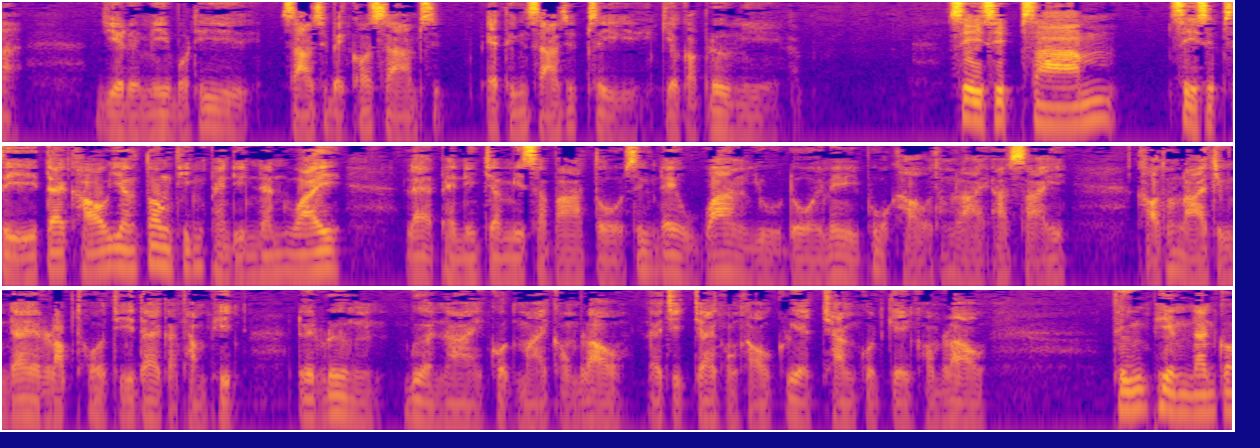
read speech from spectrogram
25 เยเรมีบทที่ 31 ข้อ 31ถึง34 เกี่ยวกับเรื่องนี้ครับ43 44 แต่เขายังต้องทิ้งแผ่นดินนั้นไว้ และแผ่นดินจะมีสบาโตซึ่งได้ว่างอยู่โดยไม่มีพวกเขาทั้งหลายอาศัย เขาทั้งหลายจึงได้รับโทษที่ได้กระทำผิด โดยเรื่องเบื่อหน่ายกฎหมายของเรา และจิตใจของเขาเกลียดชังกฎเกณฑ์ของเรา ถึงเพียงนั้นก็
